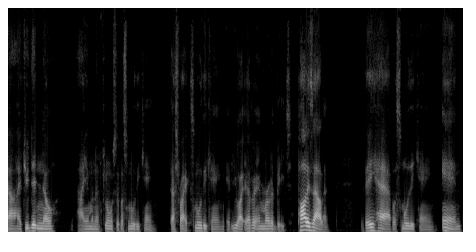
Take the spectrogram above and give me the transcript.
uh, if you didn't know, I am an influencer for Smoothie King. That's right, Smoothie King. If you are ever in Myrtle Beach, Pawleys Island, they have a Smoothie King, and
